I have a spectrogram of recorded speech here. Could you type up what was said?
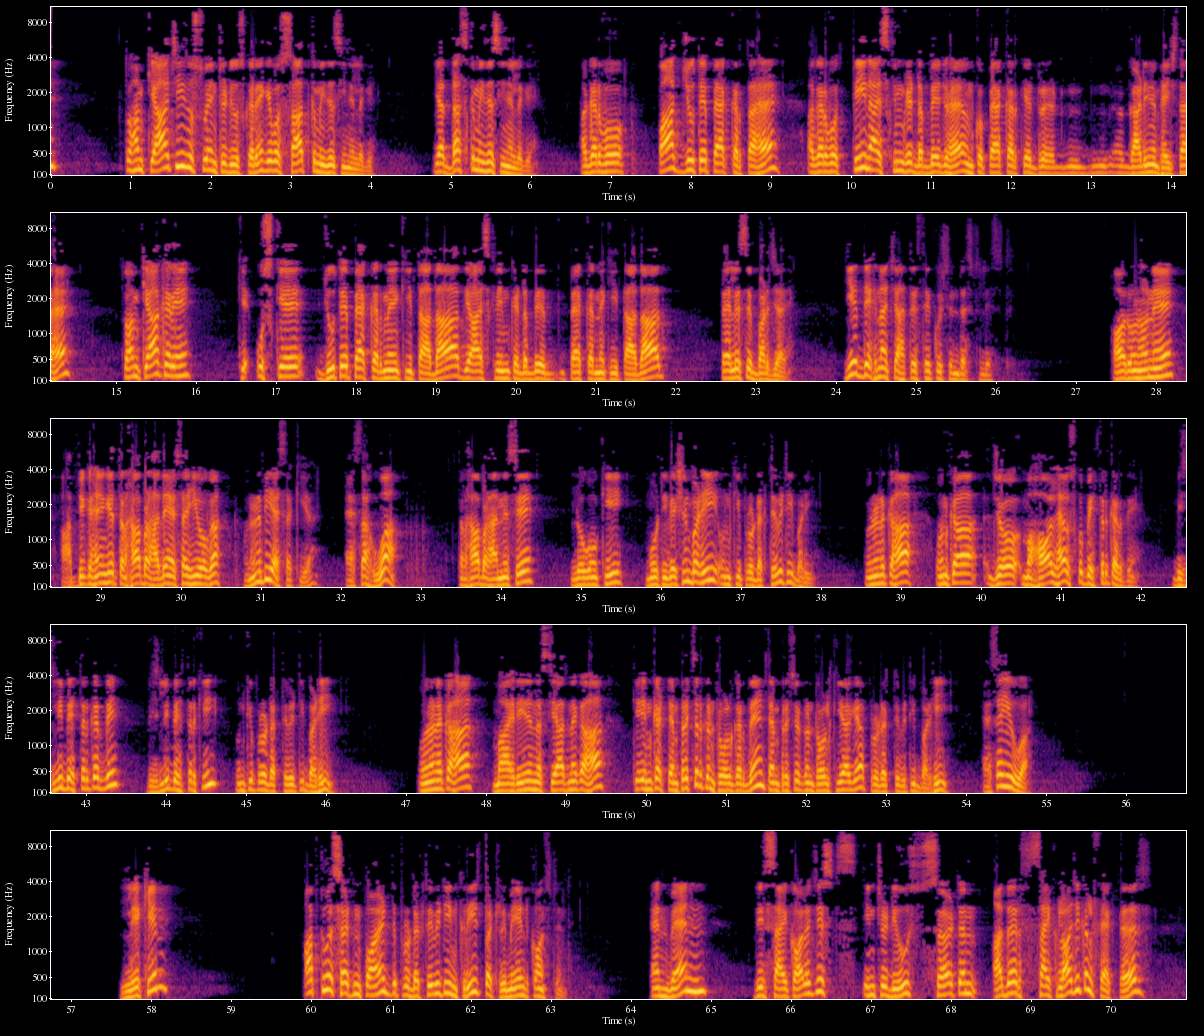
تو ہم کیا چیز اس میں انٹروڈیوس کریں کہ وہ سات کمیزیں سینے لگے یا دس کمیزیں سینے لگے اگر وہ پانچ جوتے پیک کرتا ہے اگر وہ تین آئس کریم کے ڈبے جو ہے ان کو پیک کر کے گاڑی میں بھیجتا ہے تو ہم کیا کریں کہ اس کے جوتے پیک کرنے کی تعداد یا آئس کریم کے ڈبے پیک کرنے کی تعداد پہلے سے بڑھ جائے یہ دیکھنا چاہتے تھے کچھ انڈسٹریلسٹ اور انہوں نے آپ بھی کہیں گے تنخواہ بڑھا دیں ایسا ہی ہوگا انہوں نے بھی ایسا کیا ایسا ہوا تنخواہ بڑھانے سے لوگوں کی موٹیویشن بڑھی ان کی پروڈکٹیوٹی بڑھی انہوں نے کہا ان کا جو ماحول ہے اس کو بہتر کر دیں بجلی بہتر کر دیں بجلی بہتر کی ان کی پروڈکٹیوٹی بڑھی انہوں نے کہا ماہرین نسیات نے کہا کہ ان کا ٹیمپریچر کنٹرول کر دیں ٹیمپریچر کنٹرول کیا گیا پروڈکٹیوٹی بڑھی ایسا ہی ہوا لیکن up to a certain point the productivity increase but remained constant and when the psychologists introduced certain other psychological factors,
